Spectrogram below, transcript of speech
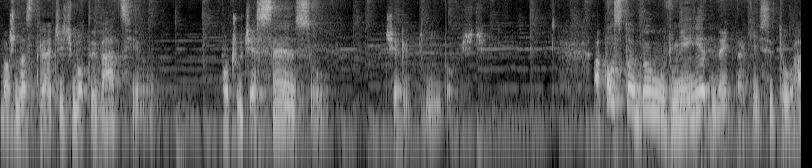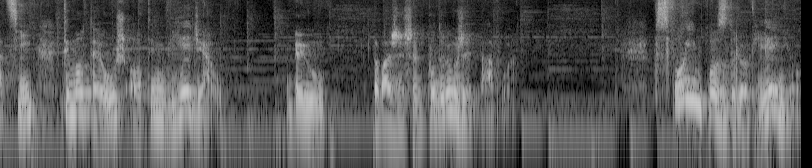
Można stracić motywację, poczucie sensu, cierpliwość. Apostoł był w niejednej takiej sytuacji, Tymoteusz o tym wiedział. Był towarzyszem podróży Pawła. W swoim pozdrowieniu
